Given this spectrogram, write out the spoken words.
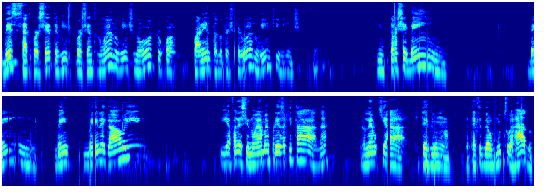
desse 7% é 20% no ano, 20% no outro, 40% no terceiro ano, 20% e 20%. Então achei bem, bem, bem bem legal e e eu falei assim, não é uma empresa que está, né? Eu lembro que a que teve um até que deu muito errado.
